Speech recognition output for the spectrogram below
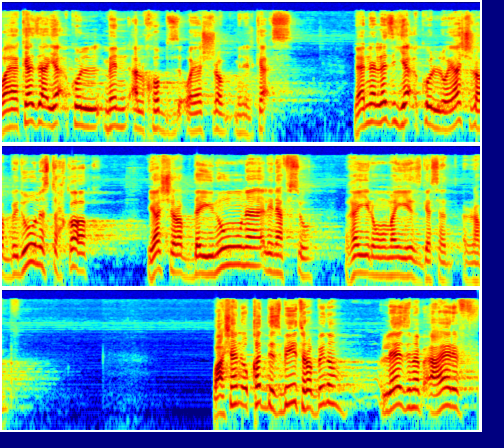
وهكذا يأكل من الخبز ويشرب من الكأس. لأن الذي يأكل ويشرب بدون استحقاق يشرب دينونة لنفسه. غير مميز جسد الرب. وعشان أقدس بيت ربنا لازم أبقى عارف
